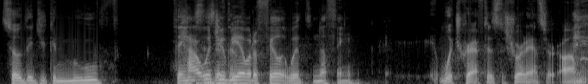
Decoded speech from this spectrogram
So that you can move things. How would you be able to feel it with nothing? Witchcraft is the short answer. Um,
